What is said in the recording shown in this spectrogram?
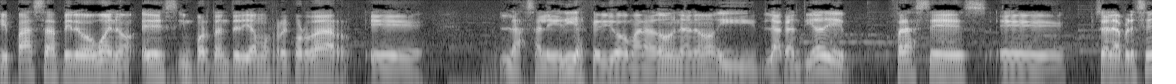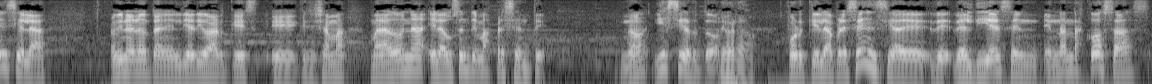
qué pasa, pero bueno, es importante, digamos, recordar eh, las alegrías que dio Maradona, ¿no? Y la cantidad de frases, eh, o sea, la presencia, la... Había una nota en el diario Art que, es, eh, que se llama Maradona, el ausente más presente, ¿no? Y es cierto. Es verdad. Porque la presencia del 10 en, en tantas cosas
